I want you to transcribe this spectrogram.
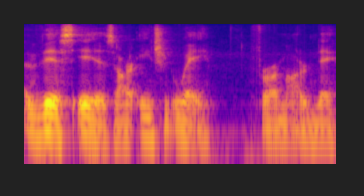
This is our ancient way for our modern day.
